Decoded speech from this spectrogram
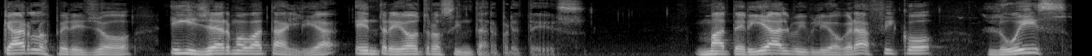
Carlos Perelló y Guillermo Bataglia, entre otros intérpretes. Material bibliográfico Luis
